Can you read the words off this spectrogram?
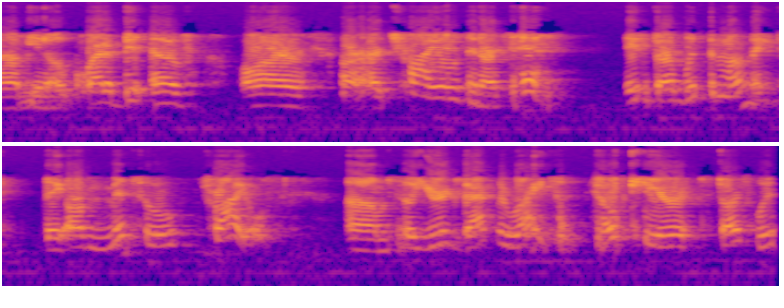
um, you know, quite a bit of our, our our trials and our tests they start with the mind. They are mental trials. Um, so you're exactly right. Healthcare starts with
